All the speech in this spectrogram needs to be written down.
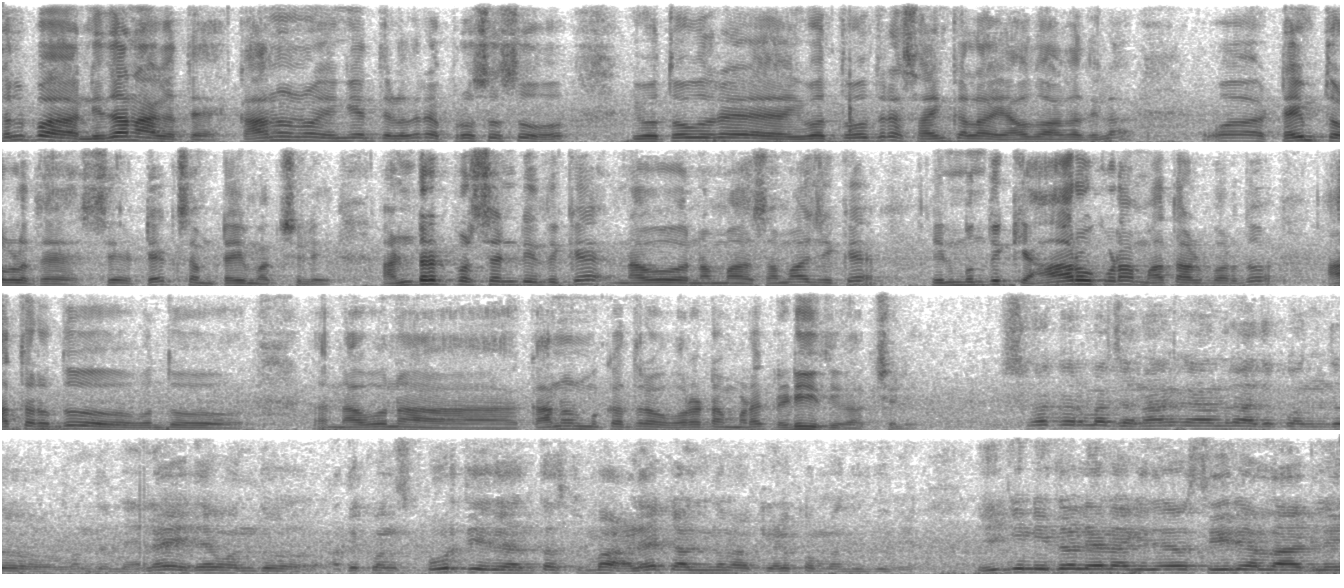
ಸ್ವಲ್ಪ ನಿಧಾನ ಆಗುತ್ತೆ. ಕಾನೂನು ಹೆಂಗೆ ಅಂತ ಹೇಳಿದ್ರೆ ಪ್ರೋಸೆಸ್ಸು ಇವತ್ತು ಹೋಗಿದ್ರೆ ಇವತ್ತು ಹೋದರೆ ಸಾಯಂಕಾಲ ಯಾವುದೂ ಆಗೋದಿಲ್ಲ. ಟೈಮ್ ತೊಗೊಳುತ್ತೆ. Say take some time actually hundred percent ಇದಕ್ಕೆ ನಾವು ನಮ್ಮ ಸಮಾಜಕ್ಕೆ ಇನ್ನು ಮುಂದಕ್ಕೆ ಯಾರೂ ಕೂಡ ಮಾತಾಡಬಾರ್ದು. ಆ ಥರದ್ದು ಒಂದು, ನಾವು ಕಾನೂನು ಮುಖಾಂತರ ಹೋರಾಟ ಮಾಡೋಕ್ಕೆ ರೆಡಿ ಇದ್ದೀವಿ ಆ್ಯಕ್ಚುಲಿ ವಿಶ್ವಕರ್ಮ ಜನಾಂಗ ಅಂದರೆ ಅದಕ್ಕೊಂದು, ಒಂದು ನೆಲೆ ಇದೆ, ಒಂದು, ಅದಕ್ಕೊಂದು ಸ್ಫೂರ್ತಿ ಇದೆ ಅಂತ ತುಂಬ ಹಳೆ ಕಾಲದಿಂದ ನಾವು ಕೇಳ್ಕೊಂಬಂದಿದ್ದೀವಿ ಈಗಿನ ಇದರಲ್ಲಿ ಏನಾಗಿದೆ? ಸೀರಿಯಲ್ ಆಗಲಿ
